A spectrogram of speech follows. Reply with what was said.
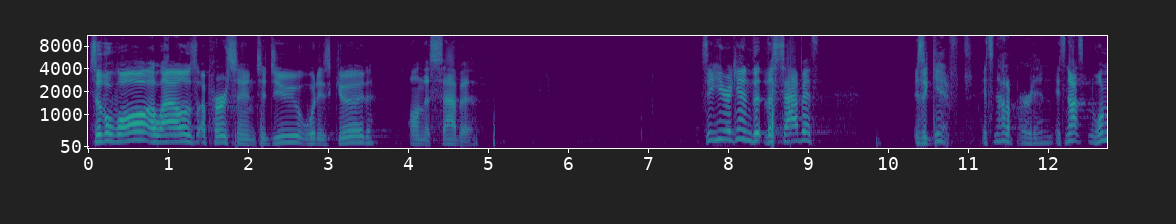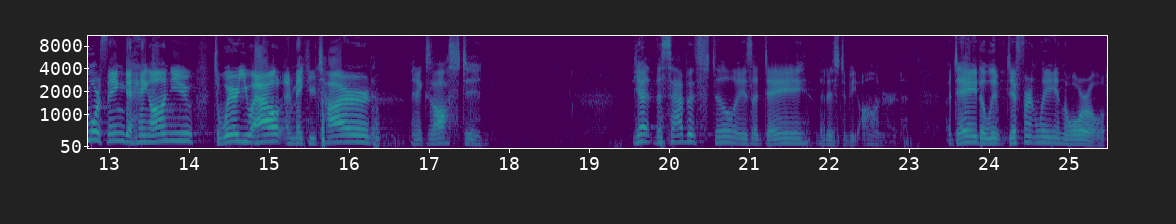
So the law allows a person to do what is good on the Sabbath. See, here again, the, the Sabbath is a gift. It's not a burden. It's not one more thing to hang on you, to wear you out and make you tired and exhausted. Yet the Sabbath still is a day that is to be honored, a day to live differently in the world.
